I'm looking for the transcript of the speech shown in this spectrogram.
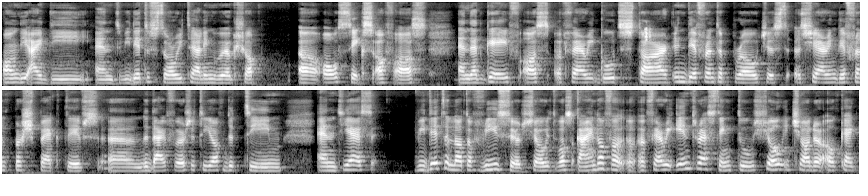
on the id and we did a storytelling workshop uh, all six of us. And that gave us a very good start in different approaches, uh, sharing different perspectives, uh, the diversity of the team. And yes, we did a lot of research, so it was kind of a, a, very interesting to show each other. Okay,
